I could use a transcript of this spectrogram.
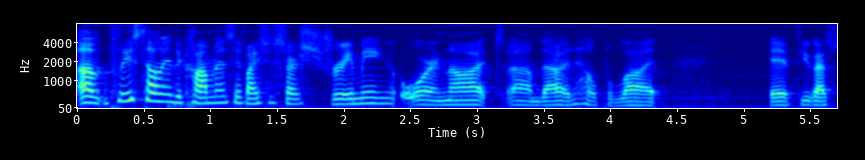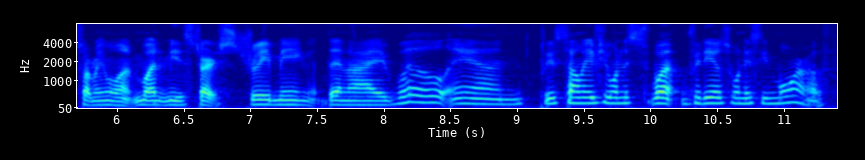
um, please tell me in the comments if I should start streaming or not. Um, that would help a lot if you guys want, want me to start streaming, then I will. And please tell me if you want to what videos want to see more of.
